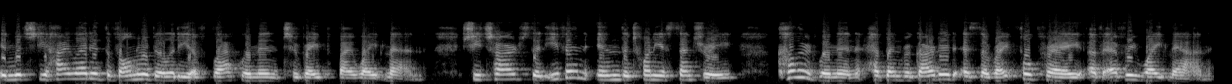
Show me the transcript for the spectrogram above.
in which she highlighted the vulnerability of Black women to rape by white men. She charged that even in the 20th century, Colored women have been regarded as the rightful prey of every white man,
